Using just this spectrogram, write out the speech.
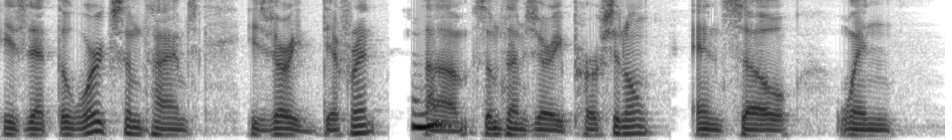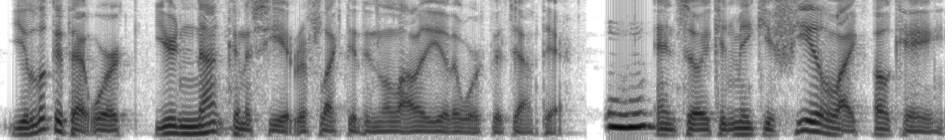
is that the work sometimes is very different, mm-hmm. um, sometimes very personal. And so when you look at that work, you're not going to see it reflected in a lot of the other work that's out there. Mm-hmm. And so it can make you feel like, okay,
